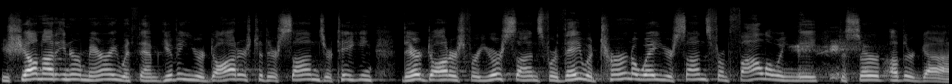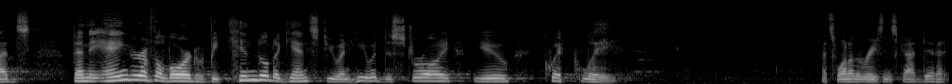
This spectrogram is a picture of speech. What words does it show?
You shall not intermarry with them, giving your daughters to their sons or taking their daughters for your sons, for they would turn away your sons from following me to serve other gods. Then the anger of the Lord would be kindled against you, and he would destroy you quickly. That's one of the reasons God did it.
